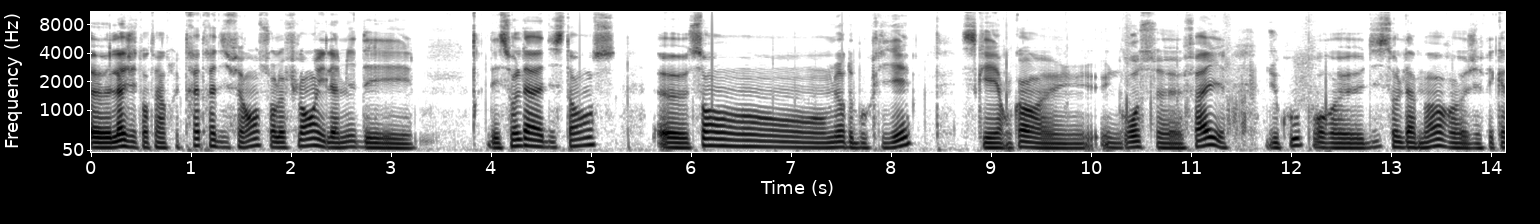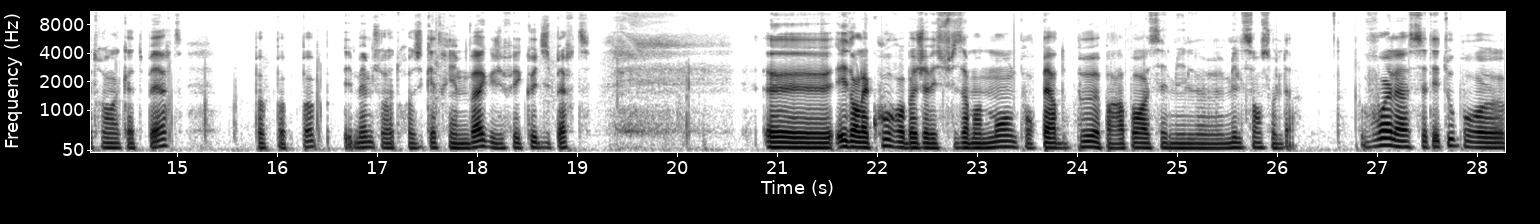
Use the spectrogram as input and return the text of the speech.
Euh, là, j'ai tenté un truc très très différent. Sur le flanc, il a mis des, des soldats à distance euh, sans mur de bouclier. Ce qui est encore une, grosse faille. Du coup, pour 10 soldats morts, j'ai fait 84 pertes. Pop, pop, pop. Et même sur la 3 quatrième vague, j'ai fait que 10 pertes. Euh, et dans la cour, bah, j'avais suffisamment de monde pour perdre peu par rapport à ces 1100 soldats. Voilà, c'était tout pour, euh,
